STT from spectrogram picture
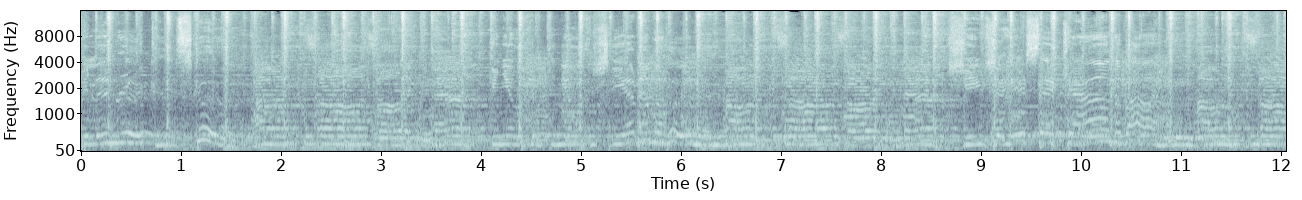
Killen rücken işleyemem öyle Şimşeğe sekan bahis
